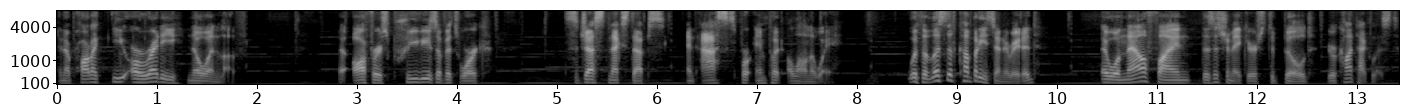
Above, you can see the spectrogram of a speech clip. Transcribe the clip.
in a product you already know and love. It offers previews of its work, suggests next steps, and asks for input along the way. With a list of companies generated, it will now find decision makers to build your contact list.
